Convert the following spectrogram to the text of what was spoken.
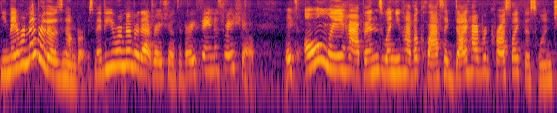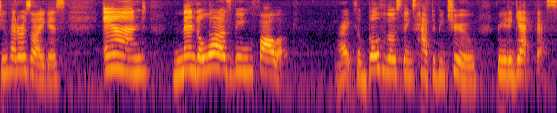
You may remember those numbers. Maybe you remember that ratio. It's a very famous ratio. It only happens when you have a classic dihybrid cross like this one, two heterozygous, and Mendel laws being followed. Right, so both of those things have to be true for you to get this.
